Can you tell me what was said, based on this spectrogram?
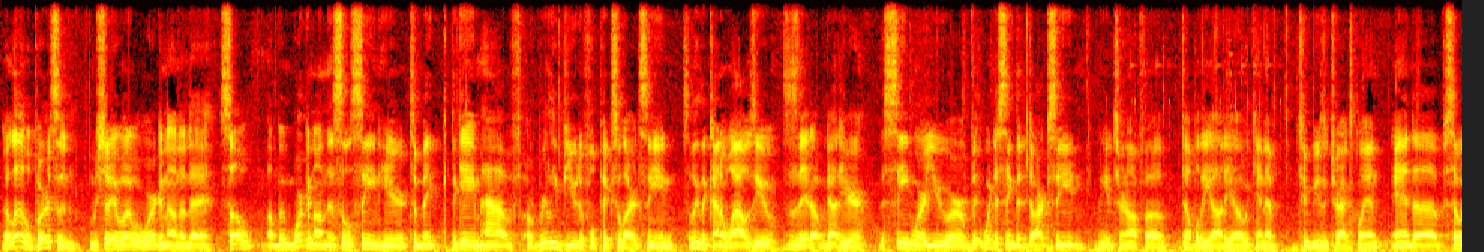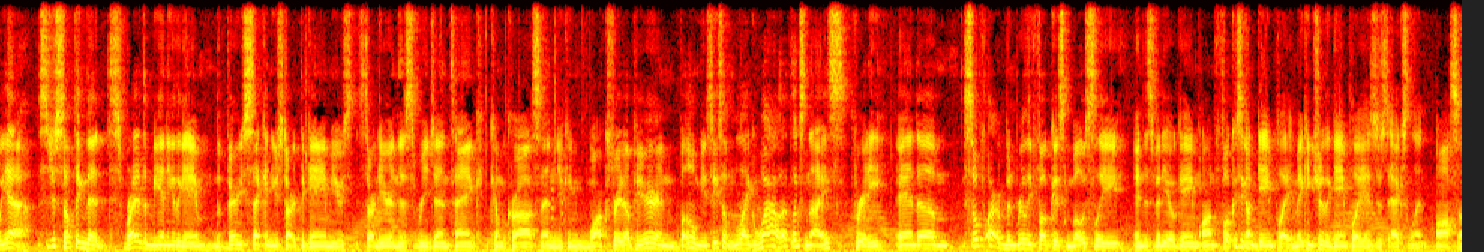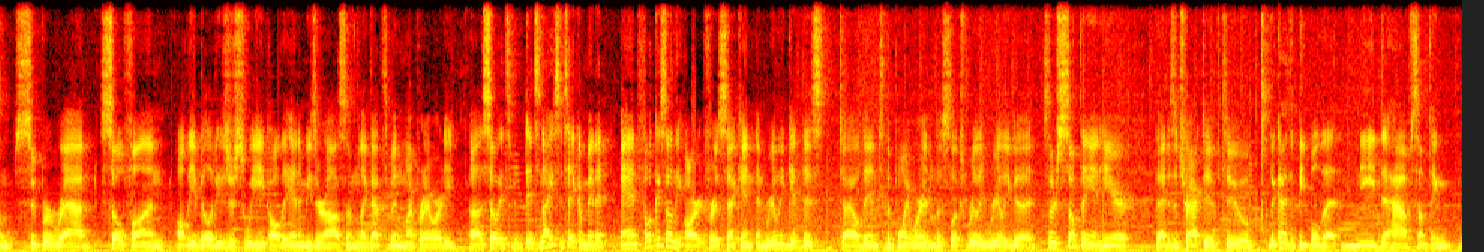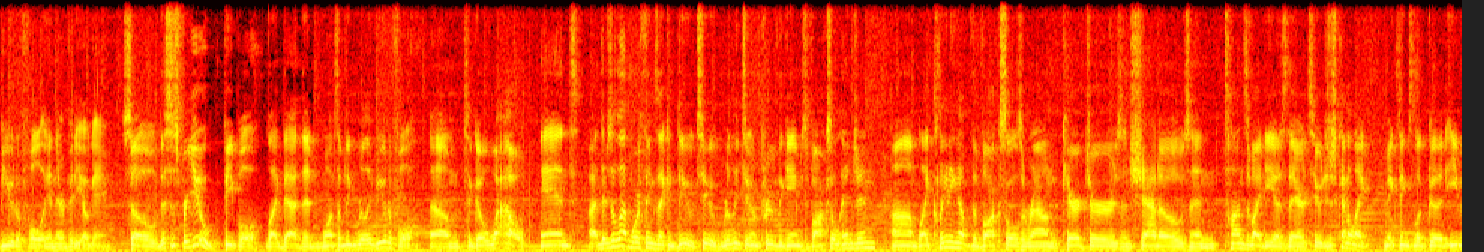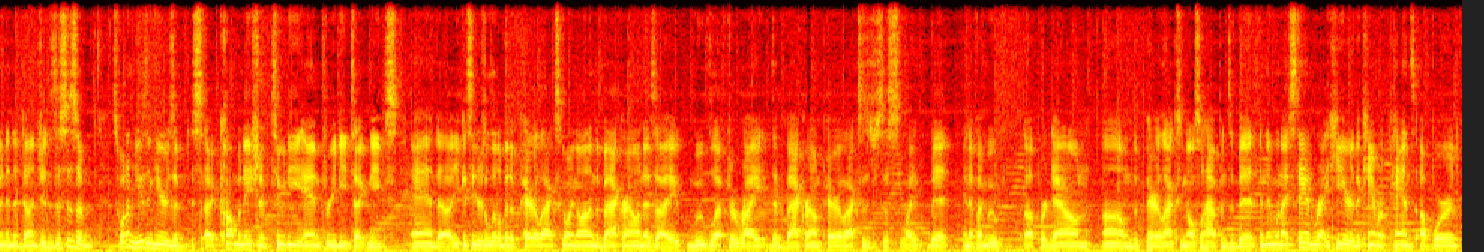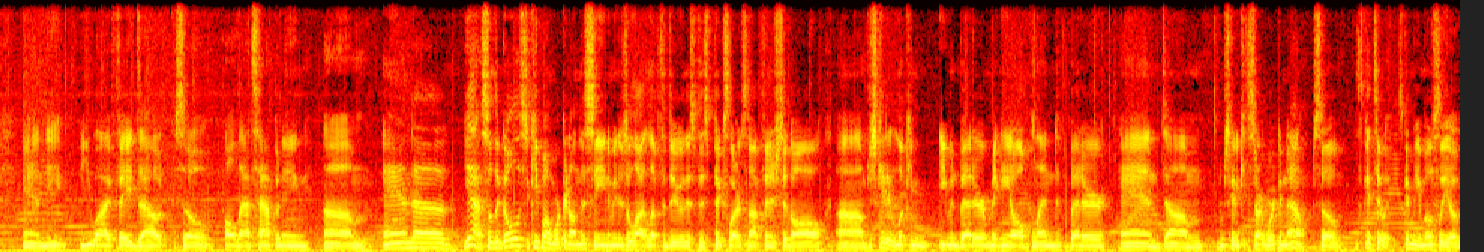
Hello, person. Let me show you what we're working on today. So, I've been working on this little scene here to make the game have a really beautiful pixel art scene. Something that kind of wows you. This is it I've got here. The scene where you are witnessing the dark seed. We need to turn off uh, double the audio. We can't have two music tracks playing. And uh, so, yeah, this is just something that's right at the beginning of the game. The very second you start the game, you start hearing this regen tank come across and you can walk straight up here and boom, you see something like, wow, that looks nice, pretty. And um, so far I've been really focused mostly in this video game on focusing on gameplay, making sure the gameplay is just excellent, awesome, super rad, so fun. All the abilities are sweet, all the enemies are awesome. Like that's been my priority. Uh, so it's it's nice to take a minute and focus on the art for a second and really get this dialed in to the point where this looks really, really good. So there's something in here that is attractive to the kinds of people that need to have something beautiful in their video game. So this is for you people like that that want something really beautiful um, to go wow. And uh, there's a lot more things I can do too, really to improve the game's voxel engine, um, like cleaning up the voxels around characters and shadows and tons of ideas there too to just kind of like make things look good even in the dungeons. This is a so what I'm using here is a, a combination of 2D and 3D techniques and uh, you can see there's a little bit of parallax going on in the background. As I move left or right the background parallax is just a slight bit. And if I move up or down um, the parallaxing also happens a bit. And then when I stand right here the camera pans upward and the UI fades out so all that's happening. Um, and uh, yeah so the goal is to keep on working on this scene. I mean there's a lot left to do. This this pixel art's not finished at all. Um, just get it looking even better making it all blend better and um, I'm just gonna start working now. So let's get to it. It's gonna be mostly a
